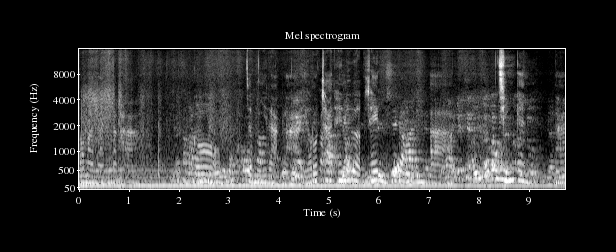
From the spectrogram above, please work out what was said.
ประมาณนั้นนะคะ ก็จะมีหลากหลายรสชาติให้เลือก เช่นชิงเก้นนะคะ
